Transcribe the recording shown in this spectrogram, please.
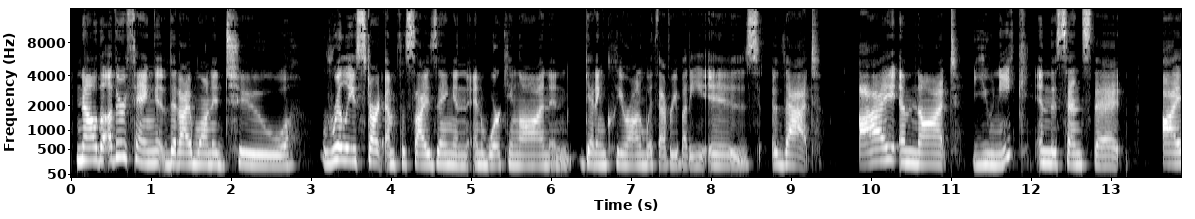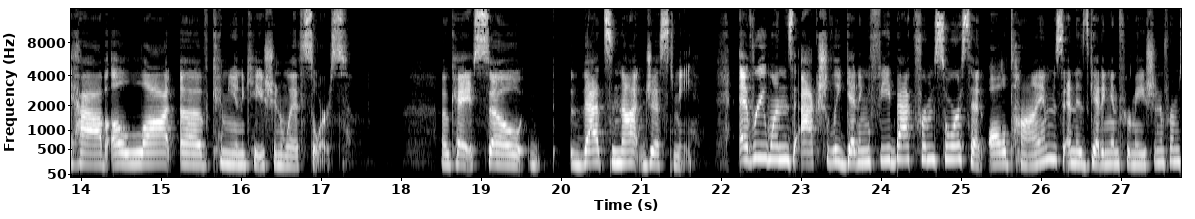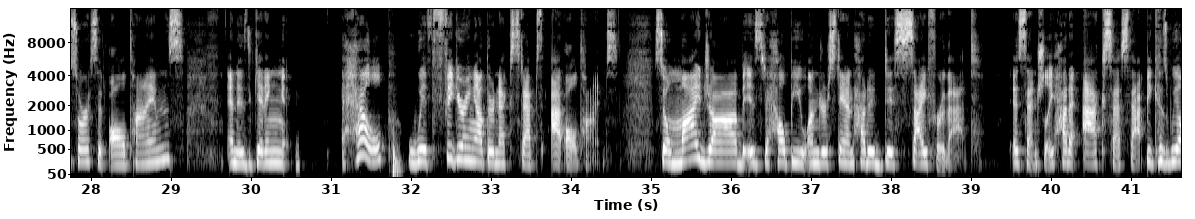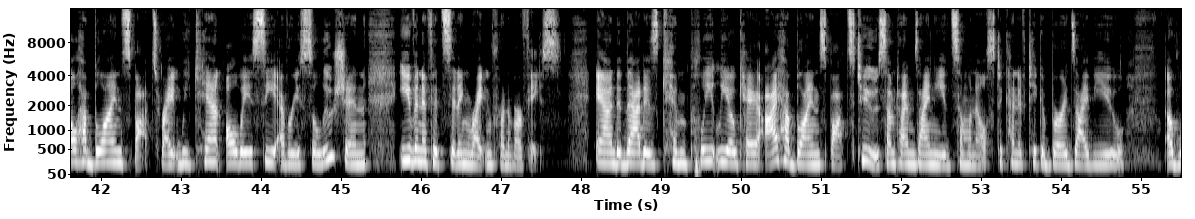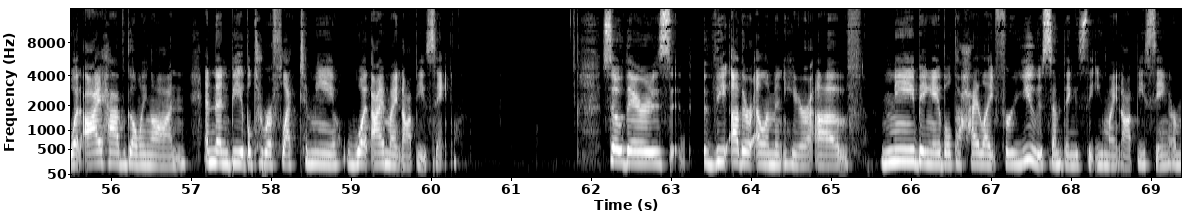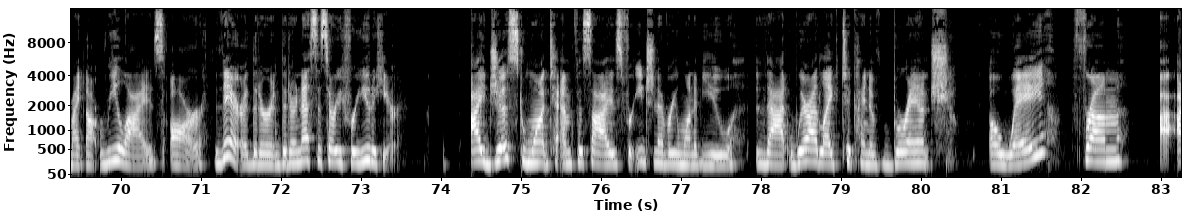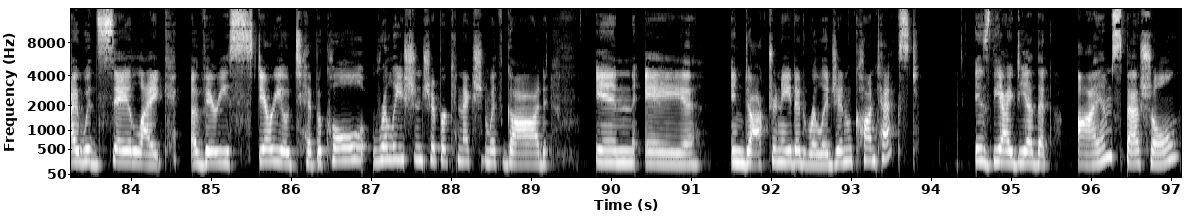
Now, the other thing that I wanted to really start emphasizing and, and working on and getting clear on with everybody is that I am not unique in the sense that I have a lot of communication with Source. Okay, so that's not just me. Everyone's actually getting feedback from Source at all times and is getting information from Source at all times and is getting help with figuring out their next steps at all times. So, my job is to help you understand how to decipher that, essentially, how to access that, because we all have blind spots, right? We can't always see every solution, even if it's sitting right in front of our face. And that is completely okay. I have blind spots too. Sometimes I need someone else to kind of take a bird's eye view of what I have going on and then be able to reflect to me what I might not be seeing. So there's the other element here of me being able to highlight for you some things that you might not be seeing or might not realize are there that are that are necessary for you to hear. I just want to emphasize for each and every one of you that where I'd like to kind of branch away from I would say like a very stereotypical relationship or connection with God in a indoctrinated religion context is the idea that I am special.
